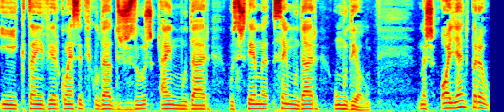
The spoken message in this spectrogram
e que tem a ver com essa dificuldade de Jesus em mudar o sistema sem mudar o modelo. Mas olhando para o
